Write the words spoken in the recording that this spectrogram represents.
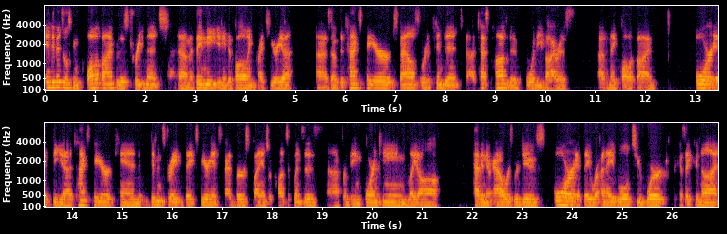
individuals can qualify for this treatment um, if they meet any of the following criteria. Uh, so if the taxpayer, spouse, or dependent uh, test positive for the virus, uh, then they qualify or if the uh, taxpayer can demonstrate that they experience adverse financial consequences uh, from being quarantined, laid off, having their hours reduced, or if they were unable to work because they could not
